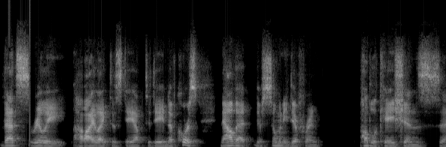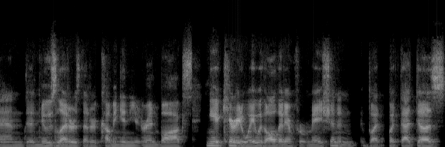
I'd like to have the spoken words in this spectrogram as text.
that's really how I like to stay up to date. And of course, now that there's so many different publications and uh, newsletters that are coming in your inbox, you get carried away with all that information. And but but that does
